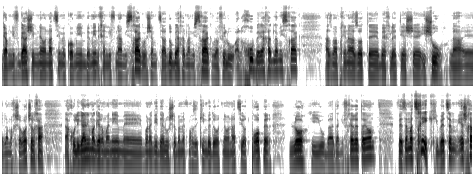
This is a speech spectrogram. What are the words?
גם נפגש עם ניאו-נאצים מקומיים במינכן לפני המשחק, ושהם צעדו ביחד למשחק, ואפילו הלכו ביחד למשחק. אז מהבחינה הזאת אה, בהחלט יש אה, אישור אה, למחשבות שלך. החוליגנים הגרמנים, בוא נגיד אלו שבאמת מחזיקים בדעות ניאו-נאציות פרופר, לא יהיו בעד הנבחרת היום, וזה מצחיק, כי בעצם יש לך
